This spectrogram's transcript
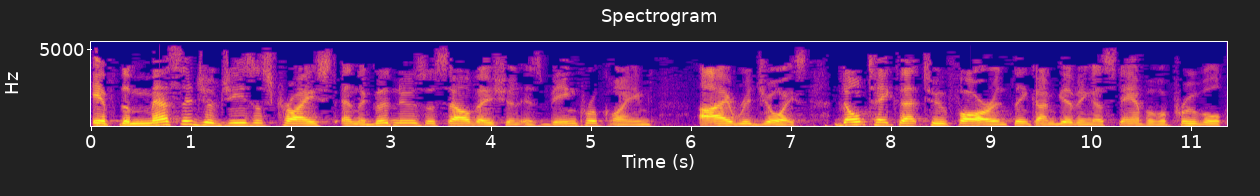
if the message of Jesus Christ and the good news of salvation is being proclaimed, I rejoice. Don't take that too far and think I'm giving a stamp of approval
